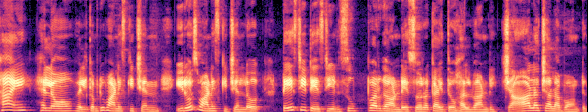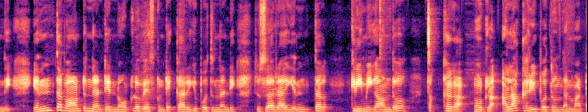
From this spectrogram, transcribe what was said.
Hi hello welcome to Vani's kitchen. ఈరోజు వాణిస్ కిచెన్లో టేస్టీ టేస్టీ అండ్ సూపర్గా ఉండే సొరకాయతో హల్వా అండి. చాలా చాలా బాగుంటుంది. ఎంత బాగుంటుంది అంటే నోట్లో వేసుకుంటే కరిగిపోతుందండి. చూసారా ఎంత క్రీమీగా ఉందో? చక్కగా నోట్లో అలా కరిగిపోతుందన్నమాట.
